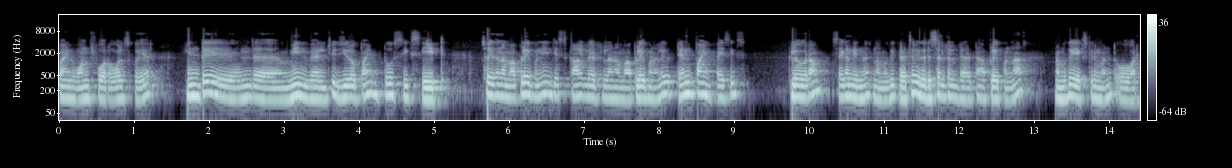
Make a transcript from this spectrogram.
point one four whole square into இந்த mean value zero point two six eight so இதை நம்ம அப்ளை பண்ணி ஜஸ்ட் கால்குலேட்டரில் நம்ம அப்ளை பண்ணாலே ten point five six kilogram second இன்வெஸ்ட் நமக்கு கிடைச்சா இது ரிசல்ட்டில் டேரெக்டாக அப்ளை பண்ணால் நமக்கு எக்ஸ்பெரிமெண்ட் ஓவர்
